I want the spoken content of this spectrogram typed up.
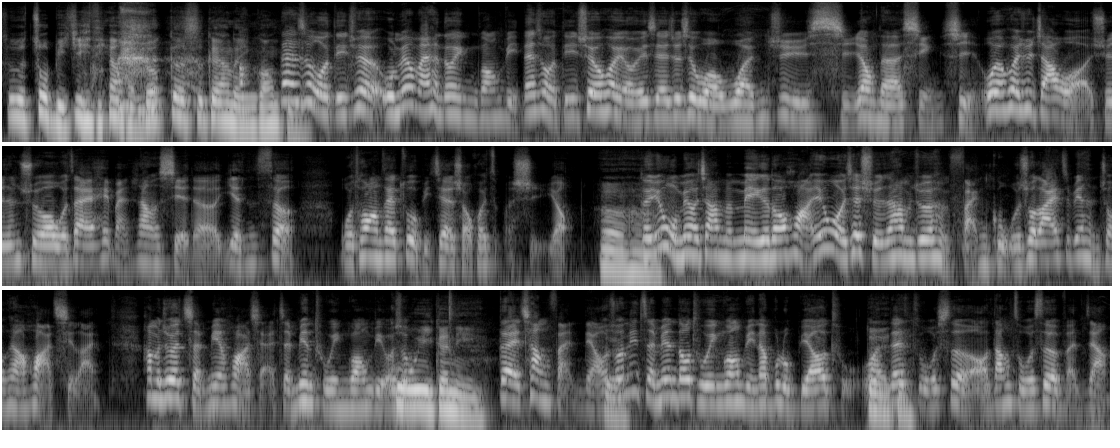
是不是做笔记一定要很多各式各样的荧光笔？但是我的确我没有买很多荧光笔，但是我的确会有一些就是我文具使用的形式，我也会去教我学生说我在黑板上写的颜色，我通常在做笔记的时候会怎么使用。嗯，对，因为我没有教他们每一个都画，因为我有些学生他们就会很反骨，我说来这边很重要画起来，他们就会整面画起来，整面涂荧光笔。我说故意跟你对唱反调，我说你整面都涂荧光笔，那不如不要涂，你在着色哦，当着色本这样。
